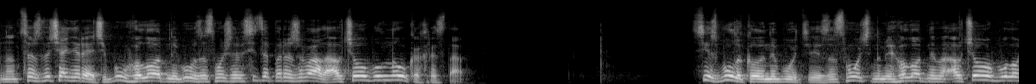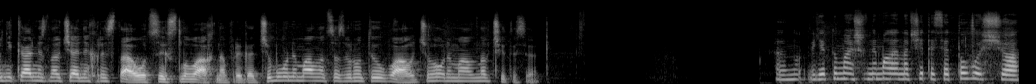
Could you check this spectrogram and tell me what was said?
ну, це ж звичайні речі. Був голодний, був засмучений, всі це переживали. А в чому була наука Христа? Всі ж були коли-небудь засмученими, голодними. А в чому була унікальність навчання Христа у цих словах, наприклад? Чому вони мали на це звернути увагу? Чого вони мали навчитися? Е, Ну, я думаю, що вони мали навчитися того, що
